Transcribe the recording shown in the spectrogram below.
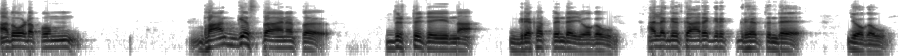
അതോടൊപ്പം ഭാഗ്യസ്ഥാനത്ത് ദൃഷ്ടി ചെയ്യുന്ന ഗ്രഹത്തിന്റെ യോഗവും അല്ലെങ്കിൽ കാരഗ്രഹത്തിന്റെ യോഗവും.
